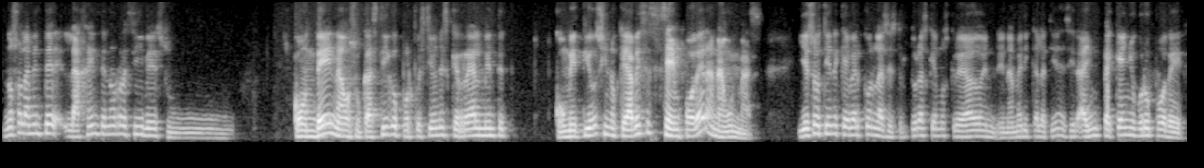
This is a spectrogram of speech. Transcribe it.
no solamente la gente no recibe su condena o su castigo por cuestiones que realmente cometió, sino que a veces se empoderan aún más. Y eso tiene que ver con las estructuras que hemos creado en América Latina. Es decir, hay un pequeño grupo de,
